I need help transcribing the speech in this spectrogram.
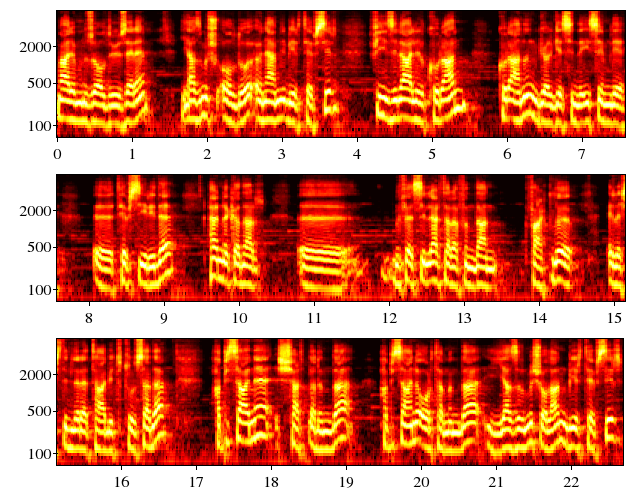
malumunuz olduğu üzere yazmış olduğu önemli bir tefsir Fizilalil Kur'an, Kur'an'ın gölgesinde isimli e, tefsiri de her ne kadar e, müfessirler tarafından farklı eleştirilere tabi tutulsa da hapishane şartlarında, hapishane ortamında yazılmış olan bir tefsir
